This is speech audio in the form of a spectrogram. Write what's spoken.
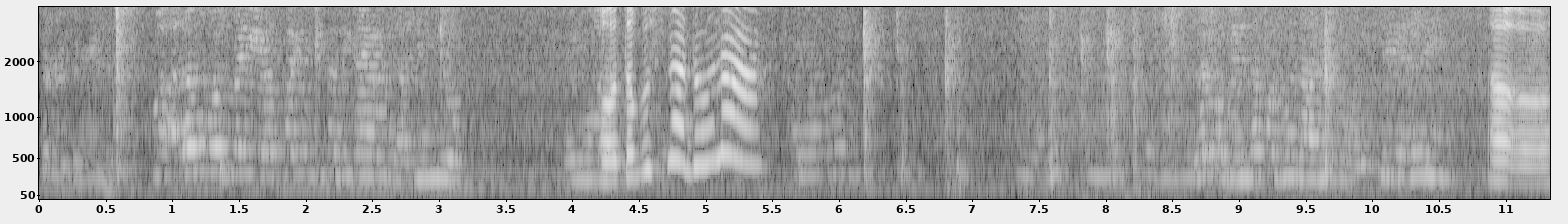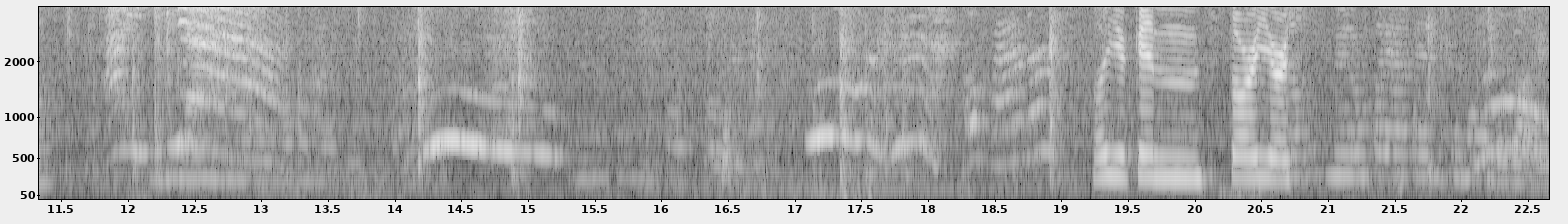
30 minutes. Alam mo, mas mahirap pa yung isa ni dyan, yung look. Oh, tapos na. Doon na. alam mo, ganda pag madami ko. Sige, ano. Oo. Oh, you can store your... Tapos meron pa yata yun sa mga babae.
